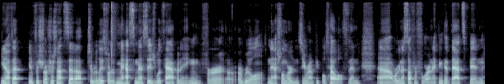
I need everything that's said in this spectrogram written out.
you know, if that infrastructure is not set up to really sort of mass message what's happening for a, a real national emergency around people's health, then uh, we're going to suffer for it. And I think that that's been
